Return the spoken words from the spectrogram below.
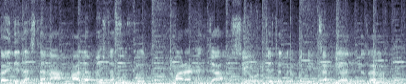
कैदेत असताना हा लपेष्टा सुचत मराठ्यांच्या शेवटच्या छत्रपतींचाही अंत झाला.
